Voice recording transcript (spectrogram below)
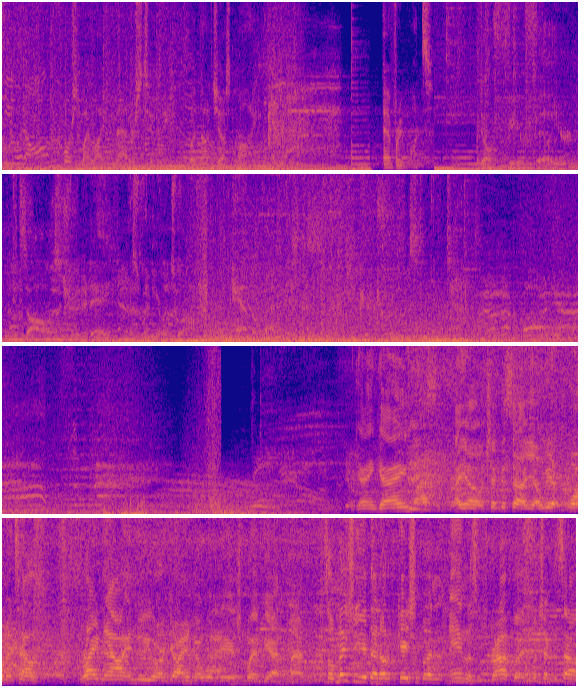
to you at all? Of course my life matters to me, but not just mine. Everyone's. Don't fear failure. It's all as true today as when you were 12. Handle that business. Gang, gang. Hey, yo, check this out, yo. We at Performance House right now in New York. Y'all already know what it is. Boy be Aftermath. So make sure you hit that notification button and the subscribe button. But check this out.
